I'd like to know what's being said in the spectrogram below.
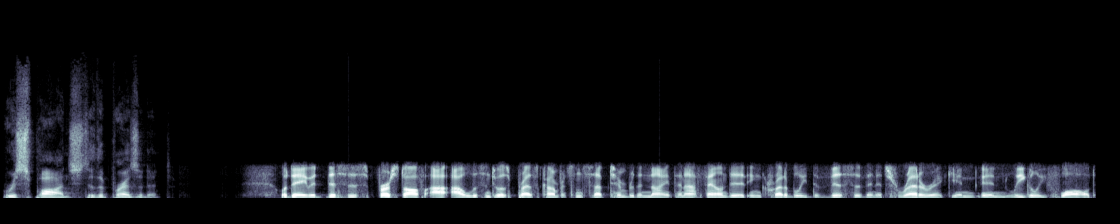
response to the president? Well, David, this is first off, I, I'll listen to his press conference on September the 9th, and I found it incredibly divisive in its rhetoric and, and legally flawed.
